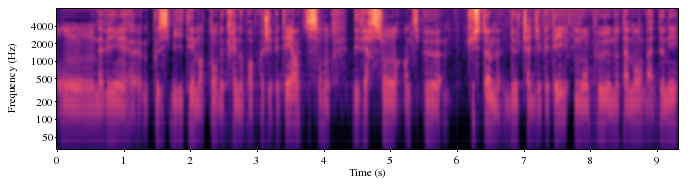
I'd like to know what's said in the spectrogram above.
on avait euh, possibilité maintenant de créer nos propres GPT, hein, qui sont des versions un petit peu custom de ChatGPT, où on peut notamment bah, donner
